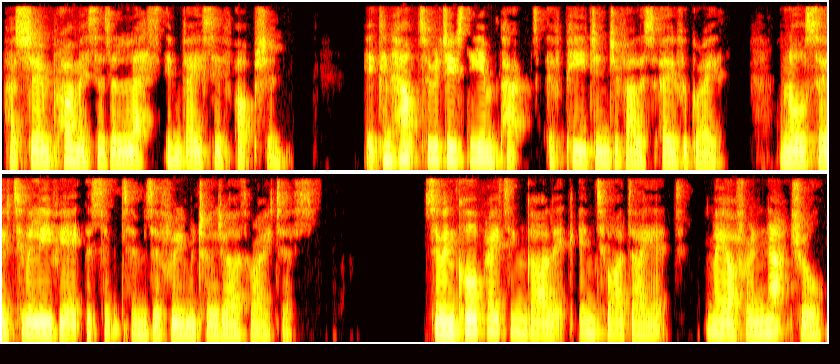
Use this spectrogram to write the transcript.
has shown promise as a less invasive option. It can help to reduce the impact of P. gingivalis overgrowth and also to alleviate the symptoms of rheumatoid arthritis. So, incorporating garlic into our diet may offer a natural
